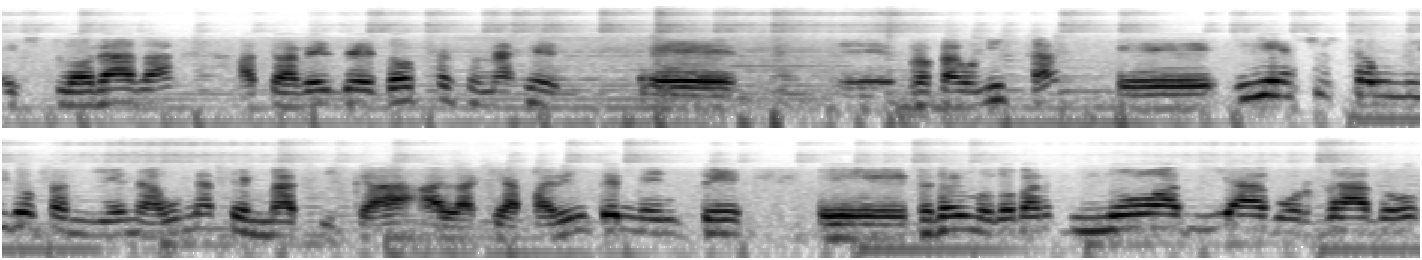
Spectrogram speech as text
explorada a través de dos personajes eh, eh, protagonistas eh, y eso está unido también a una temática a la que aparentemente eh, Pedro Almodóvar no había abordado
